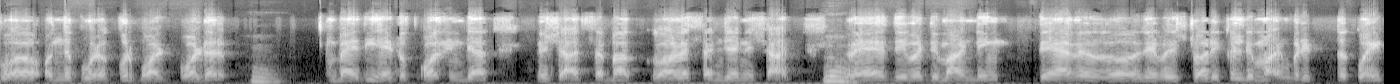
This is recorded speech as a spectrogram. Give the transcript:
uh, on the Gorakhpur border Hmm. By the head of All India Nishad Sabha called as Sanjay Nishad, Hmm. where they were demanding. They have a uh, they have a historical demand, but it's a quite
